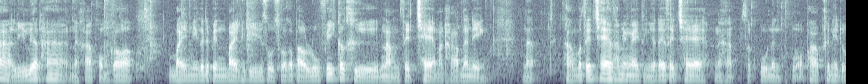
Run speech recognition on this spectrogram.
5 รีเลือด 5 นะครับ ผมก็ใบนี้ก็จะเป็นใบที่ดีที่สุดส่วนกระเป๋าลูฟี่ก็คือนำเซตแชร์มาคราฟนั่นเองนะครับถามว่าเซตแชร์ทำยังไงถึงจะได้เซตแชร์นะครับ สักครู่หนึ่งผมเอาภาพขึ้นให้ดู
